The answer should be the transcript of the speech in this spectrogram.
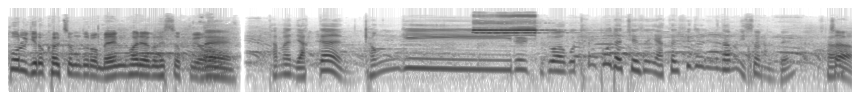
골을 기록할 정도로 맹활약을 했었고요. 네. 다만 약간 경기를 주도하고 템포 자체에서 약간 휘둘리는 감은 있었는데. 자,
